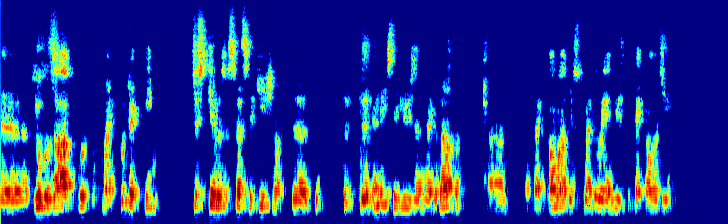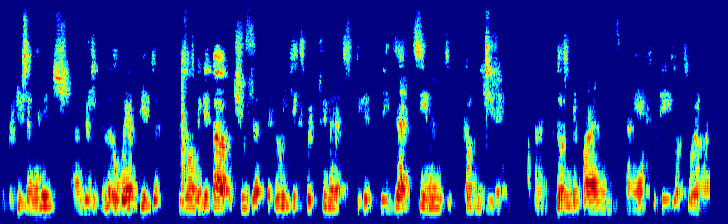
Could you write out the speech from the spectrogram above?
the global lab work with my project team just gave us a specification of the, the, the, the image they use in their development. Um, in fact, Donna just went away and used the technology to produce an image, and there's a little web page that is on the GitHub that shows that it only takes about two minutes to get the exact same image that the company's using, and it doesn't require any, any expertise whatsoever.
